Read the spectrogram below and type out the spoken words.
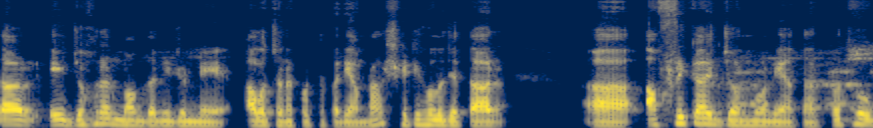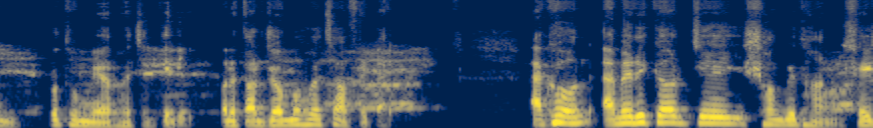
তার এই জহরান মামদানির জন্য আলোচনা করতে পারি আমরা, সেটি হলো যে তার আফ্রিকায় জন্ম নেওয়া তার প্রথম প্রথম মেয়র হয়েছেন তিনি। মানে তার জন্ম হয়েছে আফ্রিকায়। এখন আমেরিকার যে সংবিধান, সেই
